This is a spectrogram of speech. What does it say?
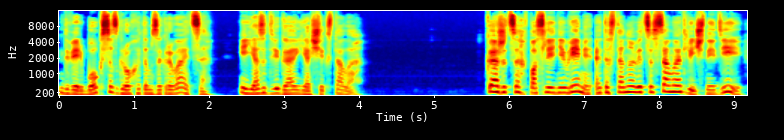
Дверь бокса с грохотом закрывается, и я задвигаю ящик стола. Кажется, в последнее время это становится самой отличной идеей,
